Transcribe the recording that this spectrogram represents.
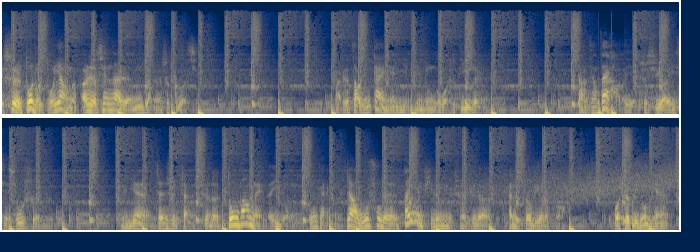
是多种多样的，而且现在人讲的是个性。把这个造型概念引进中国，我是第一个人。长相再好的也是需要一些修饰。吕燕真是展示了东方美的一种新概念，让无数的单眼皮的女生觉得 I'm so beautiful。我是李宗田。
